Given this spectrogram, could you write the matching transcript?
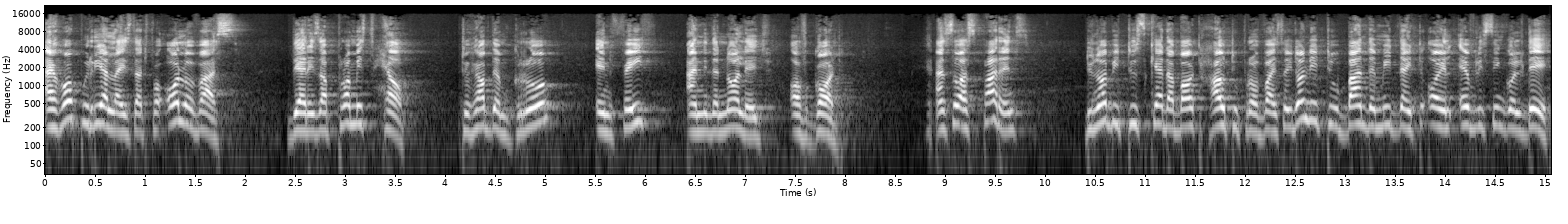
I hope we realize that for all of us, there is a promised help to help them grow in faith and in the knowledge of God. And so, as parents, do not be too scared about how to provide. So, you don't need to burn the midnight oil every single day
